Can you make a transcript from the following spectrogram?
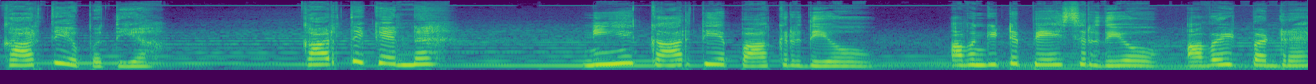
கார்த்திய பத்தியா? கார்த்திக் என்ன? நீயே கார்த்திய பாக்குறதையோ அவங்கிட்ட பேசுறதையோ அவாய்ட் பண்ற?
